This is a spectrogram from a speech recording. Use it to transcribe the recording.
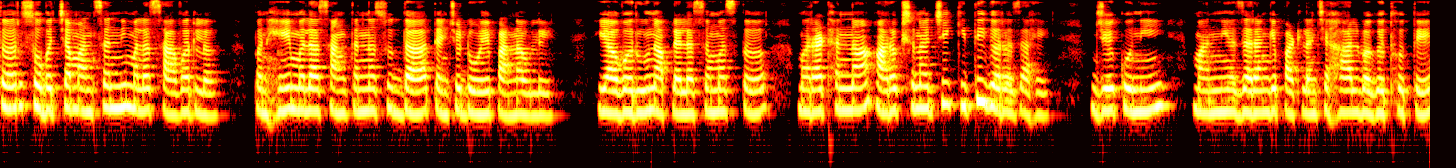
तर सोबतच्या माणसांनी मला सावरलं पण हे मला सांगतानासुद्धा त्यांचे डोळे पाणावले. यावरून आपल्याला समजतं मराठ्यांना आरक्षणाची किती गरज आहे. जे कोणी माननीय जरांगे पाटलांचे हाल बघत होते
